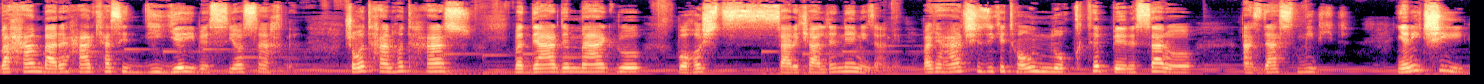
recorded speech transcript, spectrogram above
و هم برای هر کسی دیگه ای بسیار سخته. شما تنها ترس و درد مرگ رو باهاش سر کله نمی‌زنید. بلکه هر چیزی که تا اون نقطه برسه رو از دست می‌دید. یعنی چی؟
